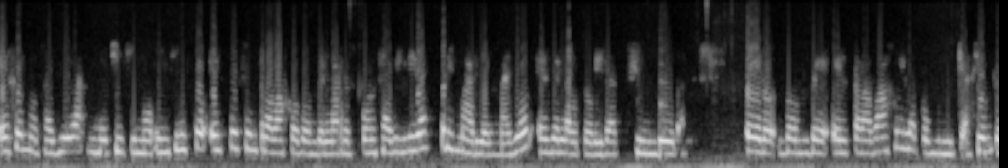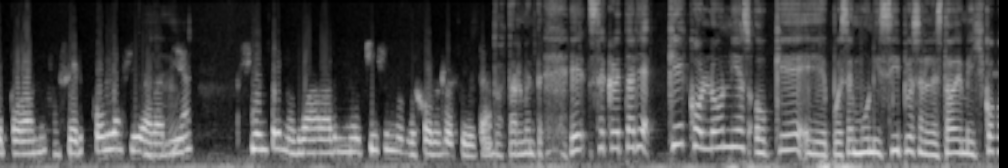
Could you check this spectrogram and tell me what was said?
eso nos ayuda muchísimo. Insisto, este es un trabajo donde la responsabilidad primaria y mayor es de la autoridad, sin duda, pero donde el trabajo y la comunicación que podamos hacer con la ciudadanía siempre nos va a dar muchísimos mejores resultados. Totalmente. Eh, secretaria, ¿qué colonias o qué eh, pues municipios en el Estado de México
